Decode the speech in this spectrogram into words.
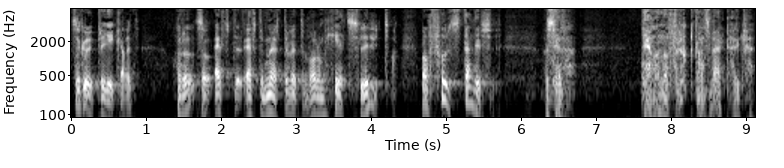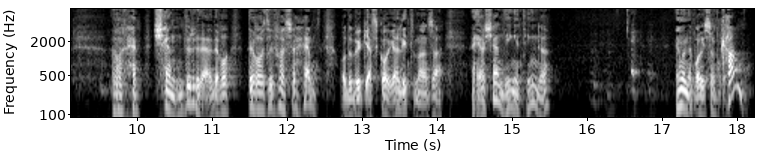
Så skulle ut predika. Vet. Och då, så efter, efter mötet vet du, var de helt slut. Va? De var fullständigt slut. Och så, va? Det var något fruktansvärt här ikväll. Det var Kände du det? Det var, det, var, det var så hemskt. Och då brukar jag skoja lite med dem och säga, nej jag kände ingenting då. Men det var ju som kamp.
